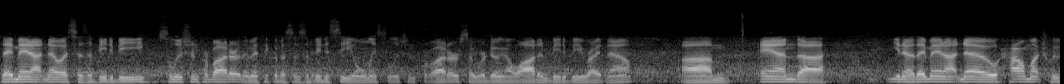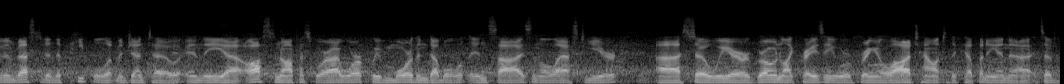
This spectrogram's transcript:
they may not know us as a B2B solution provider. They may think of us as a B2C only solution provider, so we're doing a lot in B2B right now. Um, and uh, you know, they may not know how much we've invested in the people at Magento. In the uh, Austin office where I work, we've more than doubled in size in the last year. Uh, so we are growing like crazy. We're bringing a lot of talent to the company and uh, it's a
